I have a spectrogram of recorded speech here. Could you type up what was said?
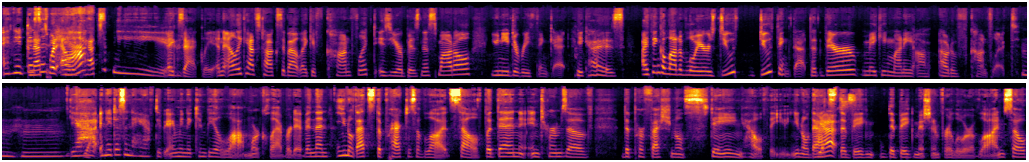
and it and that's what Ellie have Katz to be. Exactly. And Ellie Katz talks about like if conflict is your business model, you need to rethink it because I think a lot of lawyers do do think that that they're making money out of conflict. hmm Yeah, Yeah. and it doesn't have to be. I mean, it can be a lot more collaborative. And then, you know, that's the practice of law itself. But then in terms of the professional staying healthy, you know, that's the big the big mission for Lure of Law. And so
